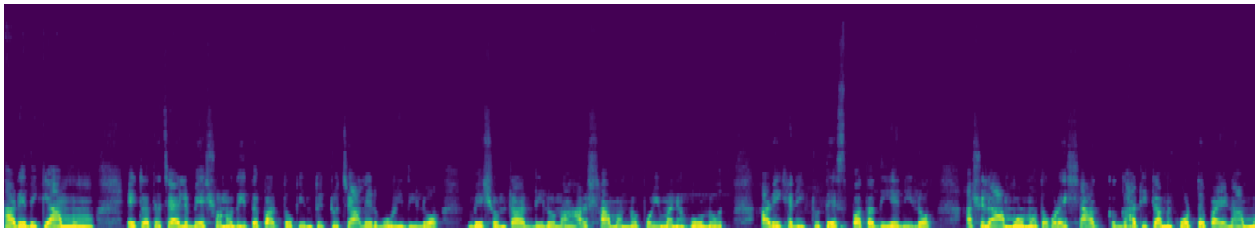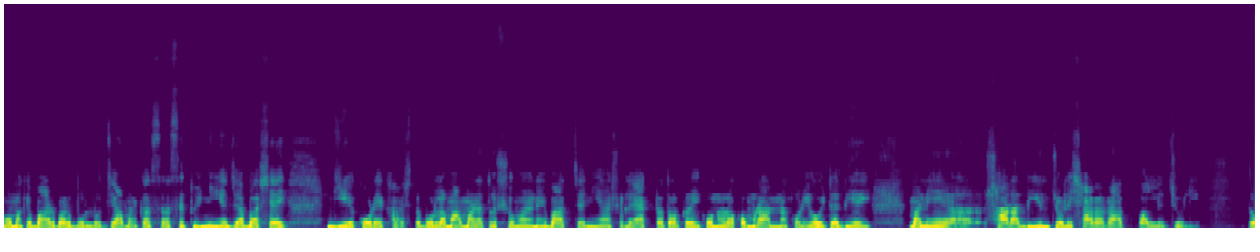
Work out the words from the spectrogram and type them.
আর এদিকে আম্মু এটাতে চাইলে বেসনও দিতে পারতো, কিন্তু একটু চালের গুঁড়ি দিল, বেসনটা আর দিল না। আর সামান্য পরিমাণে হলুদ আর এখানে একটু তেজপাতা দিয়ে নিল। আসলে আম্মুর মতো করে শাক ঘাটিটা আমি করতে পারি না। আম্মু আমাকে বারবার বলল যে, আমার কাছে আছে, তুই নিয়ে যা বাসায়, গিয়ে করে খাস। তো বললাম, আমার এত সময় নেই, বাচ্চা নিয়ে আসলে একটা তরকারি কোনো রকম রান্না করি, ওইটা দিয়েই মানে সারা দিন চলি, সারা রাত পারলে চলি। তো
